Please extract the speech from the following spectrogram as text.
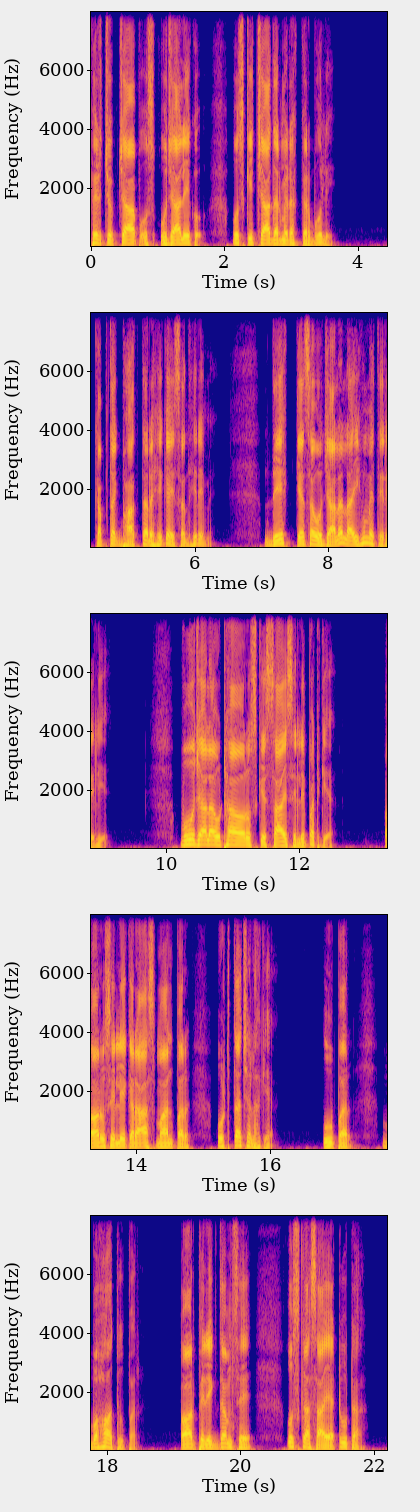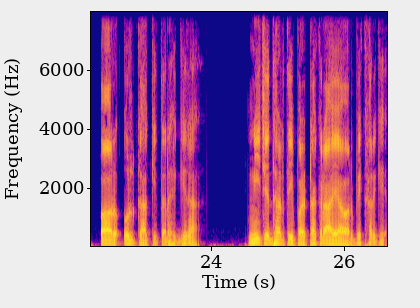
फिर चुपचाप उस उजाले को उसकी चादर में रखकर बोली, कब तक भागता रहेगा इस अंधेरे में? देख कैसा उजाला लाई हूँ मैं तेरे लिए। वो उजाला उठा और उसके साय से लिपट गया और उसे लेकर आसमान पर उठता चला गया। ऊपर, बहुत ऊपर और फिर एकदम से उसका साया टूटा और उल्का की तरह गिरा। नीचे धरती पर टकराया और बिखर गया।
